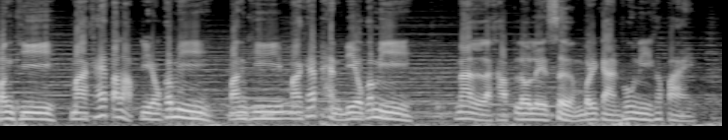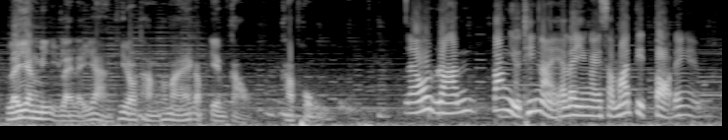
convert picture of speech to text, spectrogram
บางทีมาแค่ตลับเดียวก็มี บางทีมาแค่แผ่นเดียวก็มีนั่นแหละครับ เราเลยเสริมบริการพวกนี้เข้าไป และยังมีอีกหลาย ๆ อย่างที่เราทำเข้ามาให้กับเกมเก่าครับผม แล้วร้านตั้งอยู่ที่ไหนอะไรยังไงสามารถติดต่อได้ไงบ้างคะ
